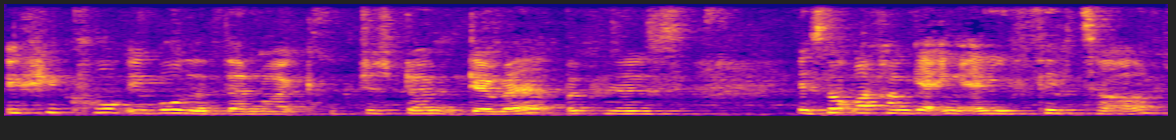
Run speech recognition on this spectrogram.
if you can't be bothered, then like just don't do it because it's not like I'm getting any fitter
